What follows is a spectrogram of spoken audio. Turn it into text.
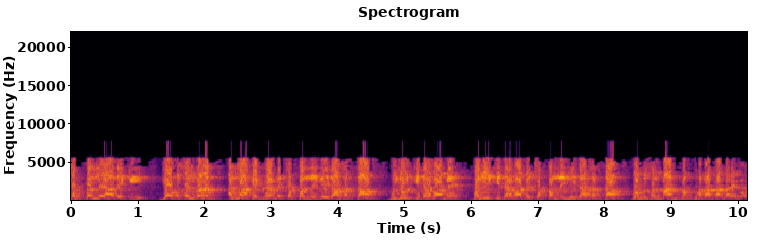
چپل لے آنے کی۔ جو مسلمان اللہ کے گھر میں چپل نہیں لے جا سکتا، بزرگ کی درگاہ میں، ولی کی درگاہ میں چپل نہیں لے جا سکتا، وہ مسلمان بم دھماکہ کرے گا۔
